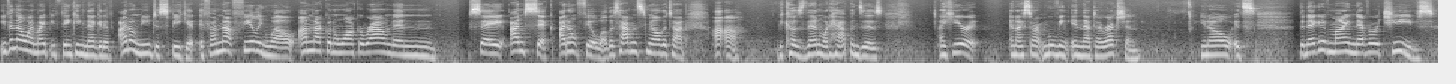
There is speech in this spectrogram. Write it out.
Even though I might be thinking negative, I don't need to speak it. If I'm not feeling well, I'm not going to walk around and say, I'm sick, I don't feel well. This happens to me all the time. Uh uh-uh. uh. Because then what happens is I hear it and I start moving in that direction. You know, it's the negative mind never achieves.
